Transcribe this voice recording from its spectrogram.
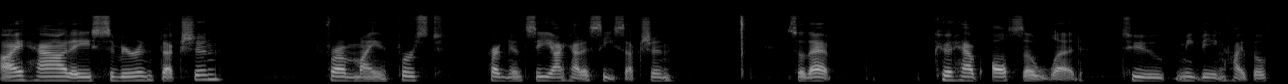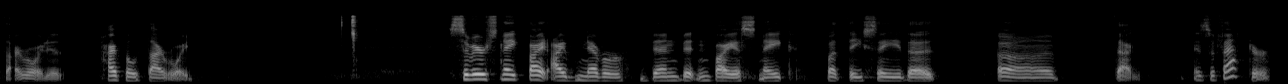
I had a severe infection from my first pregnancy. I had a C section. So that could have also led to me being hypothyroid. Hypothyroid. Severe snake bite. I've never been bitten by a snake, but they say that uh, that is a factor.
